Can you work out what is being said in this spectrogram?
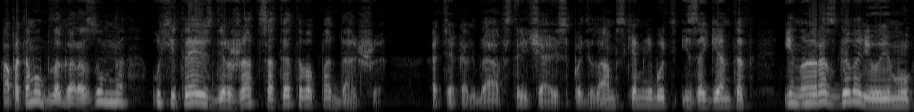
А потому благоразумно ухитряюсь держаться от этого подальше – хотя когда встречаюсь по делам с кем-нибудь из агентов, иной раз говорю ему,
